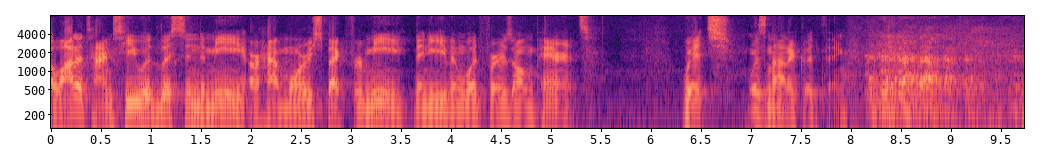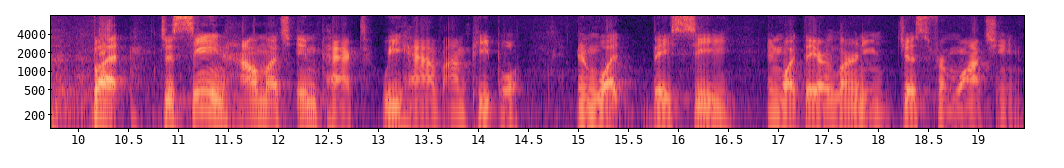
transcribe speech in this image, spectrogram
a lot of times he would listen to me or have more respect for me than he even would for his own parents, which was not a good thing. but just seeing how much impact we have on people and what they see and what they are learning just from watching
